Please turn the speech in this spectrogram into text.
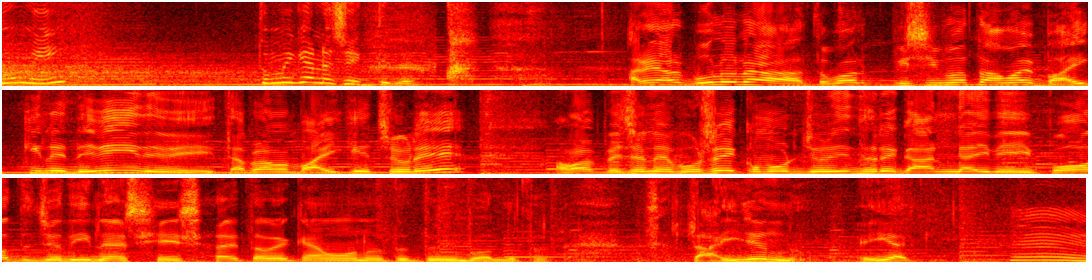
তুমি? তুমি কেন চেক দিলে? আরে আর বলো না তোমার পিসিমা তো আমায় বাইক কিনে দেবেই দেবে। তারপর আমার বাইকে চড়ে আমার পেছনে বসে কোমর জড়িয়ে ধরে গান গাইবে এই পথ যদি না শেষ হয় তবে কেমন হতো তুমি বলো তো? তাই জন্য এই আর কি। হুম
